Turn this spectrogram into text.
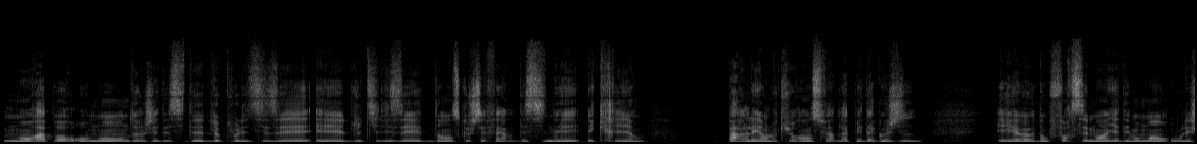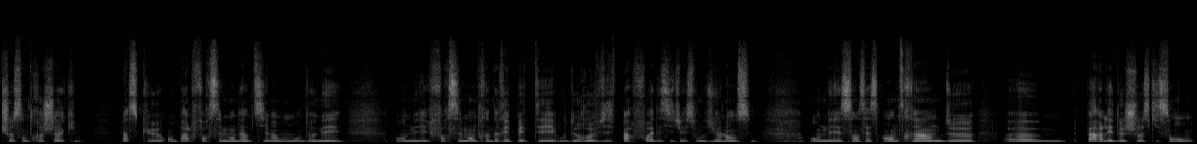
mon rapport au monde, j'ai décidé de le politiser et de l'utiliser dans ce que je sais faire. Dessiner, écrire, parler en l'occurrence, faire de la pédagogie. Et euh, donc forcément, il y a des moments où les choses s'entrechoquent. Parce qu'on parle forcément d'intime à un moment donné. On est forcément en train de répéter ou de revivre parfois des situations de violence. On est sans cesse en train de euh, parler de choses qui sont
